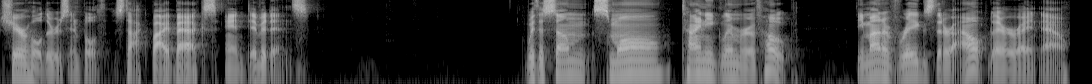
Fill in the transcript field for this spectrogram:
shareholders in both stock buybacks and dividends. With a some small, tiny glimmer of hope, the amount of rigs that are out there right now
